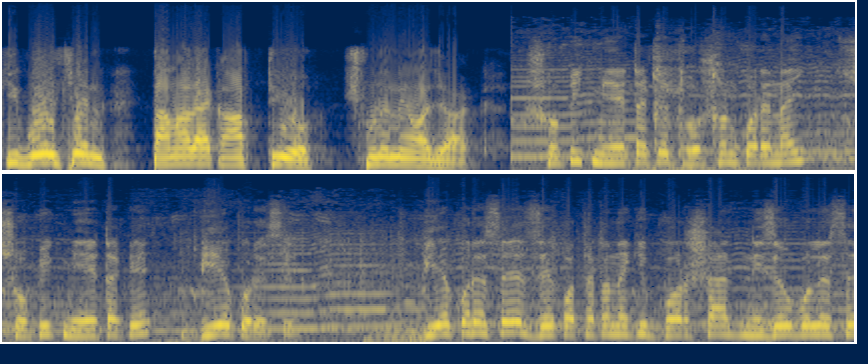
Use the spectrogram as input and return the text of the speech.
কি বলছেন? তানার এক আত্মীয়, শুনে নেওয়া যাক। শফিক মেয়েটাকে ধর্ষণ করে নাই, শফিক মেয়েটাকে বিয়ে করেছে। বিয়ে করেছে, যে কথাটা নাকি বর্ষা নিজেও বলেছে,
